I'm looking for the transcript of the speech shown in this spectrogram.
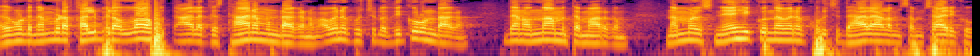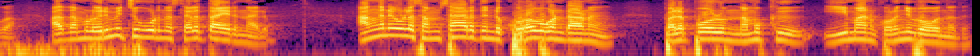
അതുകൊണ്ട് നമ്മുടെ കൽബിൽ അള്ളാഹു താലക്ക് സ്ഥാനമുണ്ടാകണം അവനെക്കുറിച്ചുള്ള ദിക്കുറുണ്ടാകണം ഇതാണ് ഒന്നാമത്തെ മാർഗം. നമ്മൾ സ്നേഹിക്കുന്നവനെ കുറിച്ച് ധാരാളം സംസാരിക്കുക. അത് നമ്മൾ ഒരുമിച്ച് കൂടുന്ന സ്ഥലത്തായിരുന്നാലും. അങ്ങനെയുള്ള സംസാരത്തിന്റെ കുറവ് കൊണ്ടാണ് പലപ്പോഴും നമുക്ക് ഈമാൻ കുറഞ്ഞു പോകുന്നത്.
